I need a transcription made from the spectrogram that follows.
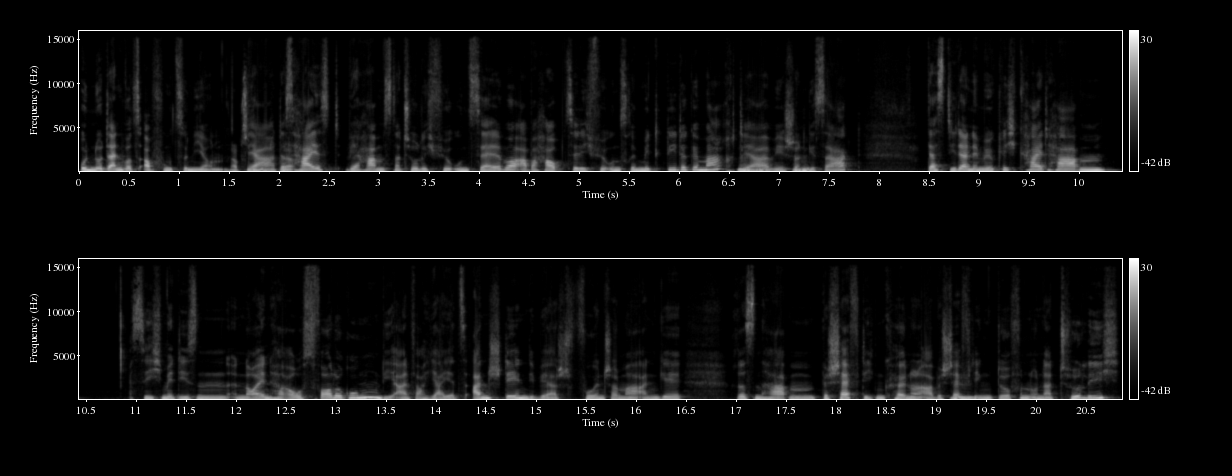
Und nur dann wird es auch funktionieren. Absolut, ja, das ja. heißt, wir haben es natürlich für uns selber, aber hauptsächlich für unsere Mitglieder gemacht, mhm. ja, wie schon mhm. gesagt, dass die dann eine Möglichkeit haben, sich mit diesen neuen Herausforderungen, die einfach ja jetzt anstehen, die wir vorhin schon mal angerissen haben, beschäftigen können und auch beschäftigen mhm. dürfen. Und natürlich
